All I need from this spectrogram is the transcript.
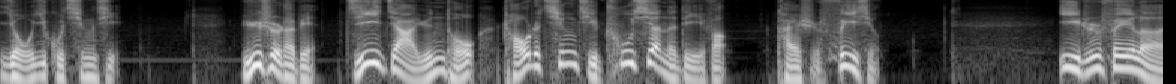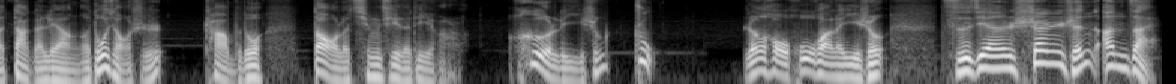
有一股清气，于是他便急驾云头，朝着清气出现的地方开始飞行。一直飞了大概两个多小时，差不多到了清气的地方了，喝了一声“住”，然后呼唤了一声：“此间山神安在？”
